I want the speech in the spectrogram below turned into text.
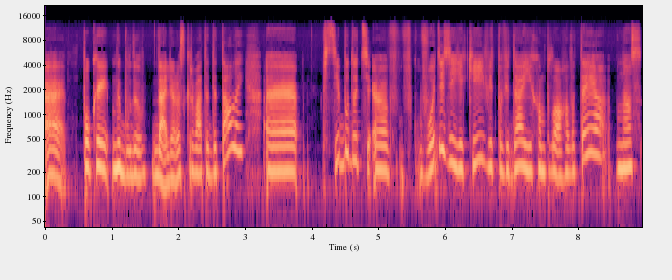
Е, Поки не буду далі розкривати деталей, е, всі будуть в одязі, який відповідає їх амплуа. Галатея у нас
